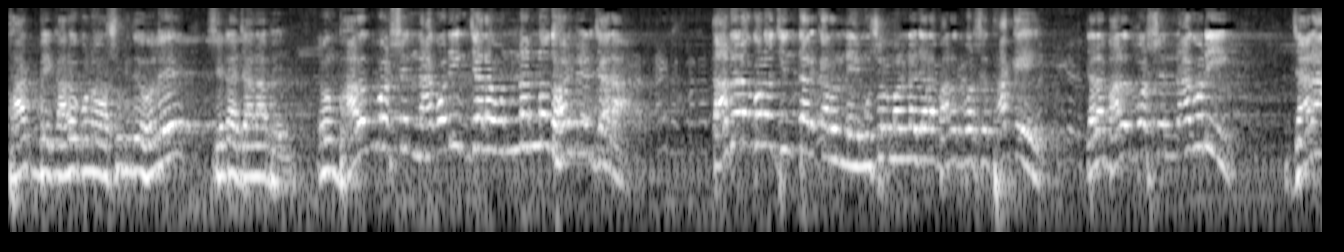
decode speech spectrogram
থাকবে, কারও কোনো অসুবিধে হলে সেটা জানাবেন। এবং ভারতবর্ষের নাগরিক যারা, অন্যান্য ধর্মের যারা, তাদেরও কোনো চিন্তার কারণ নেই। মুসলমানরা যারা ভারতবর্ষে থাকে, যারা ভারতবর্ষের নাগরিক, যারা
